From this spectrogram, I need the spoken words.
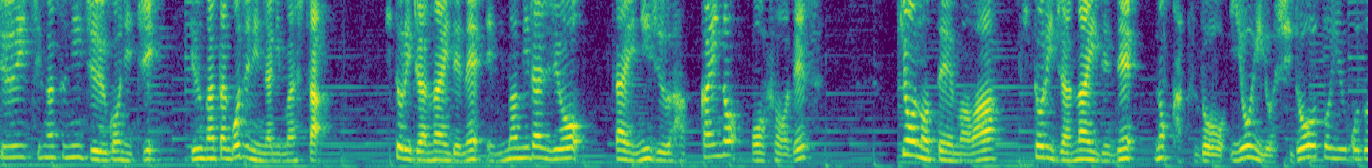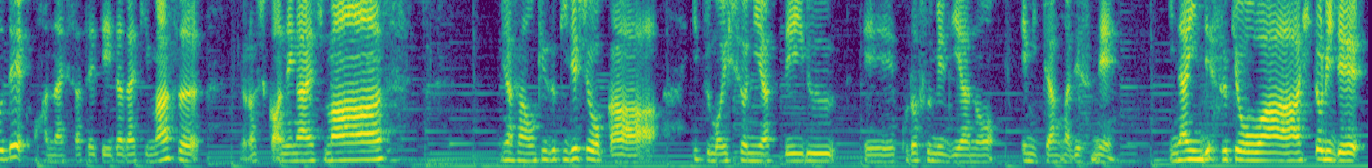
11月25日、夕方5時になりました。一人じゃないでね、えみまみラジオ第28回の放送です。今日のテーマは、一人じゃないでねの活動、いよいよ始動ということでお話しさせていただきます。よろしくお願いします。皆さんお気づきでしょうか？いつも一緒にやっている、えークロスメディアのえみちゃんがですね、いないんです、今日は。一人で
